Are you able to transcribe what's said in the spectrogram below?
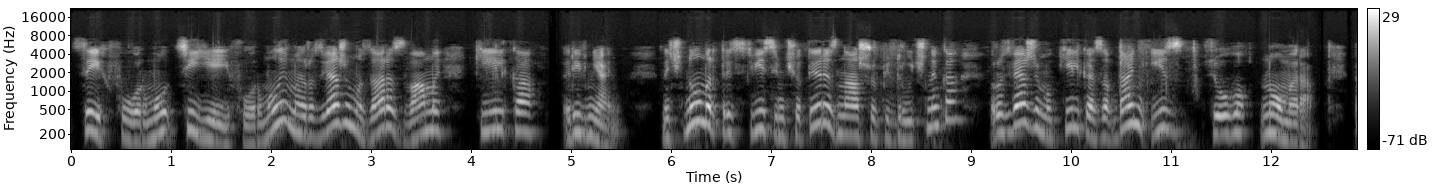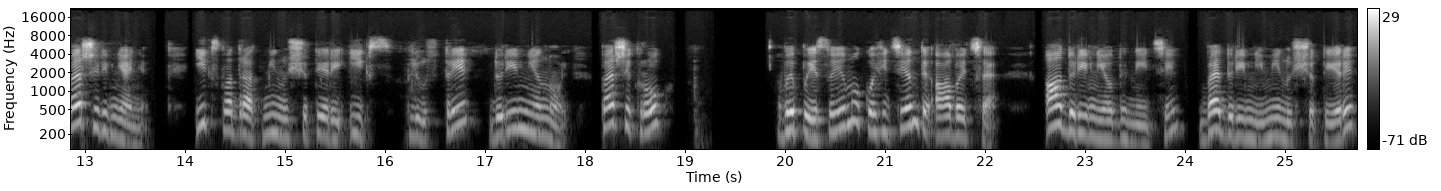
цих формул, цієї формули ми розв'яжемо зараз з вами кілька рівнянь. Значить, Номер 38.4 з нашого підручника розв'яжемо кілька завдань із цього номера. Перше рівняння х квадрат мінус 4х плюс 3 дорівнює 0. Перший крок виписуємо коефіцієнти А, Б, С. А дорівнює 1, Б дорівнює мінус 4,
